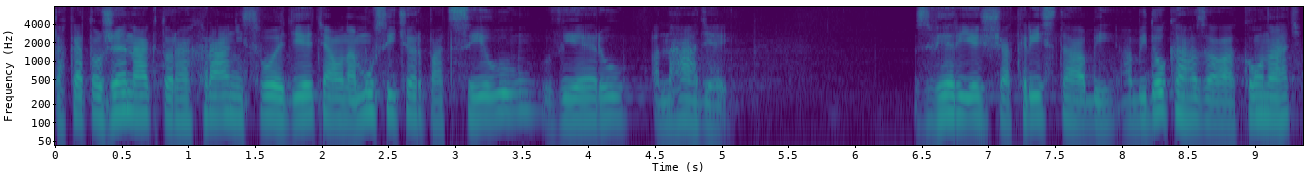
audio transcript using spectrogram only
takáto žena, ktorá chráni svoje dieťa, ona musí čerpať sílu, vieru a nádej. Z viery Ježiša Krista, aby, aby dokázala konať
